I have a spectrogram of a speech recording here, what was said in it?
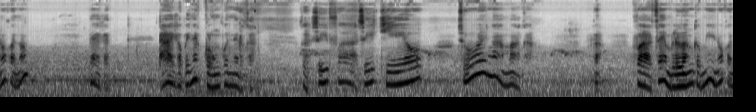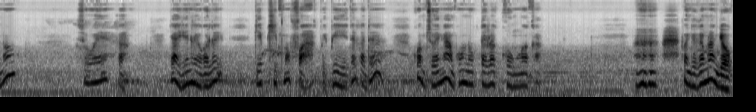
เนาะค่ะเนาะได้ก็ทายเข้าไปในกรงเพิ่นนี่แหละค่ะ ค่ะ สีฟ้า สีเขียว สวยงามมากค่ะค่ะฟ้าแซมเหลืองก็มีเนาะค่ะเนาะสวยค่ะย่าเห็นแล้วก็เลยเก็บคลิปมาฝากไปพี่ๆเด้อค่ะเด้อความสวยงามของนกแต่ละกรงอะค่ะเพิ่นก็กำลังหยอก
